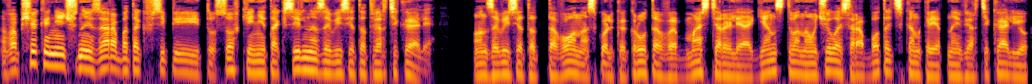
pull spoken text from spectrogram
Вообще, конечный заработок в CPA и тусовке не так сильно зависит от вертикали. Он зависит от того, насколько круто вебмастер или агентство научилось работать с конкретной вертикалью.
